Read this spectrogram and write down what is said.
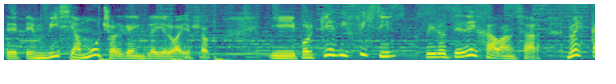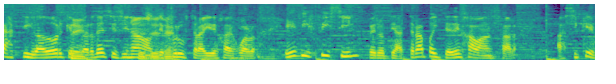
te, te envicia mucho el gameplay del Bioshock. Y porque es difícil, pero te deja avanzar. No es castigador que Sí. perdés y si no, Sí, sí, te frustra y deja de jugarlo. Es difícil, pero te atrapa y te deja avanzar. Así que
